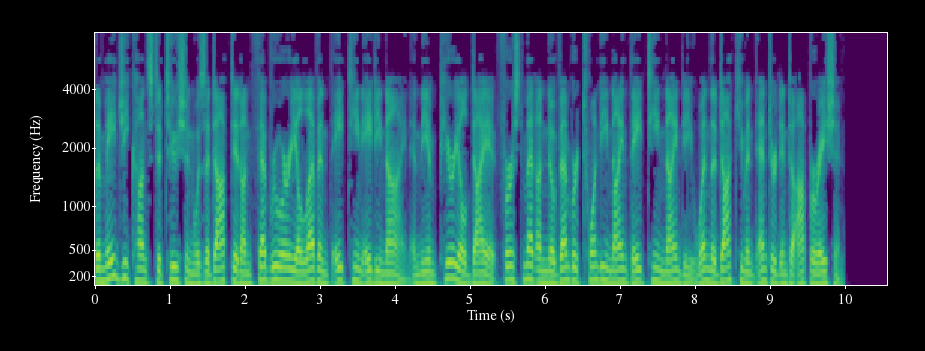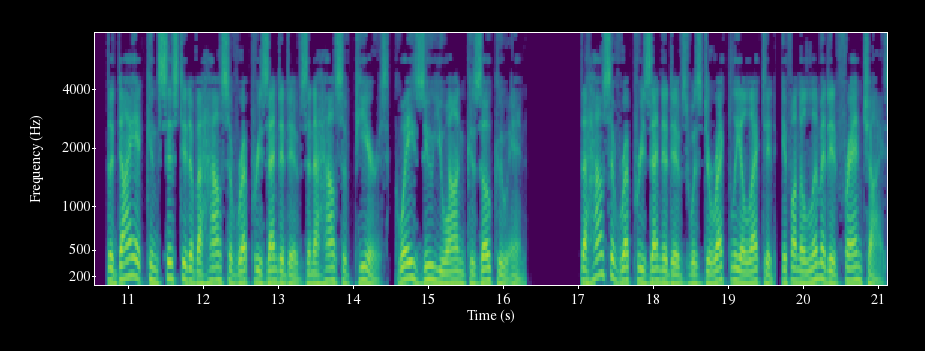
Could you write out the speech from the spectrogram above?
The Meiji Constitution was adopted on February 11, 1889 and the Imperial Diet first met on November 29, 1890 when the document entered into operation. The Diet consisted of a House of Representatives and a House of Peers, Gui Zu Yuan Kazoku in. The House of Representatives was directly elected, if on a limited franchise.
